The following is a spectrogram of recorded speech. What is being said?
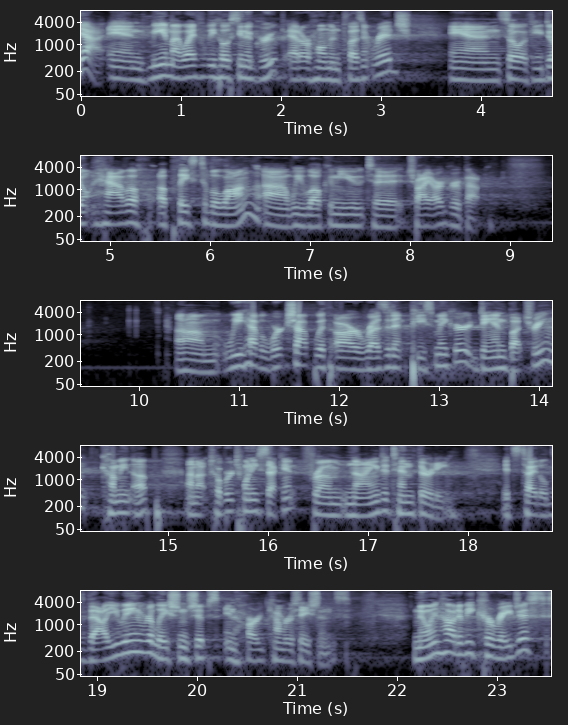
yeah, and me and my wife will be hosting a group at our home in Pleasant Ridge. And so if you don't have a, a place to belong, uh, we welcome you to try our group out. Um, we have a workshop with our resident peacemaker, Dan Buttry, coming up on October 22nd from 9 to 10.30. It's titled Valuing Relationships in Hard Conversations. Knowing how to be courageous,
